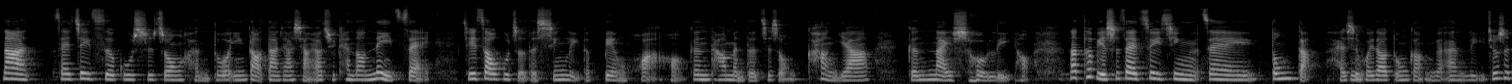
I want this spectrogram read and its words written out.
那在这次的故事中，很多引导大家想要去看到内在这些照顾者的心理的变化，哈，跟他们的这种抗压跟耐受力，哈。那特别是在最近在东港，还是回到东港那个案例，就是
